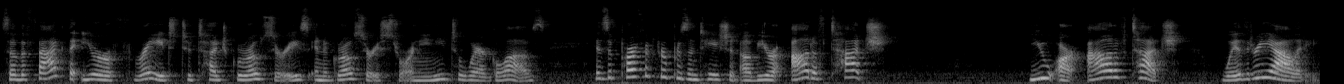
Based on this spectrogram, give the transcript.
So the fact that you're afraid to touch groceries in a grocery store and you need to wear gloves is a perfect representation of you're out of touch. You are out of touch with reality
